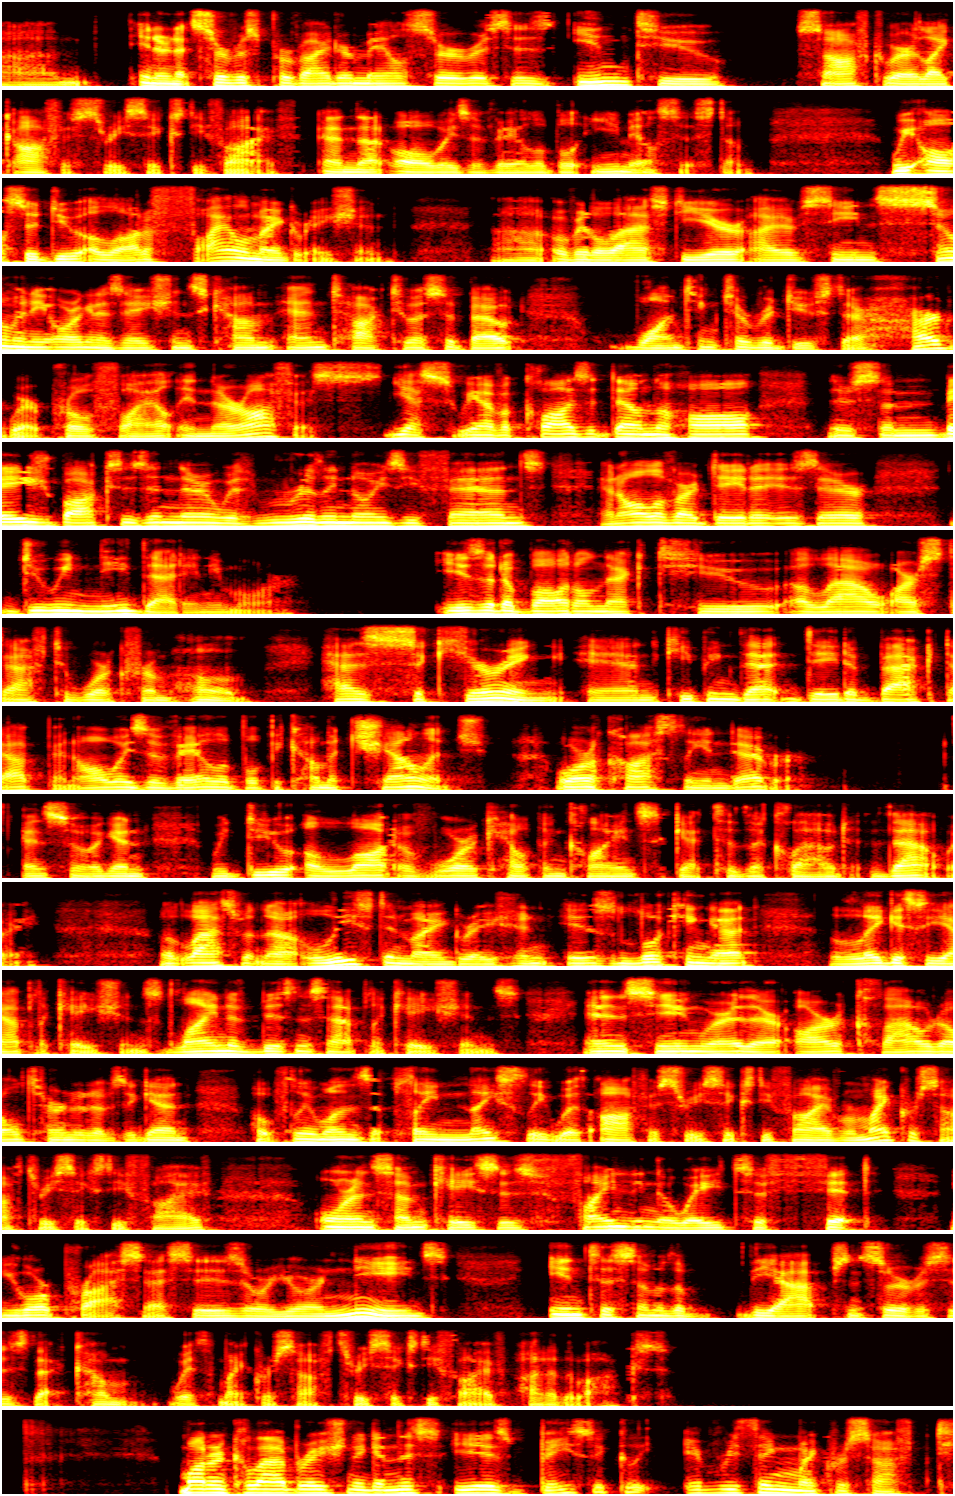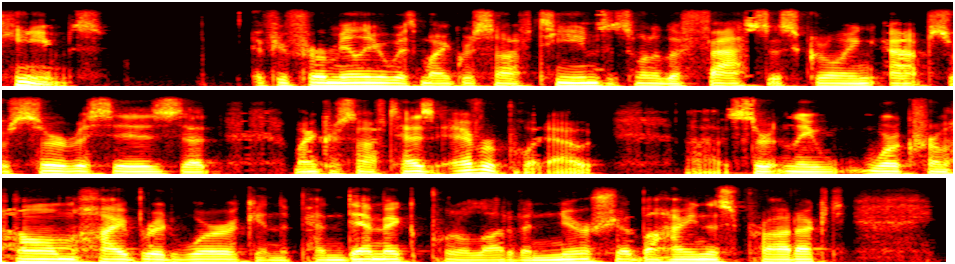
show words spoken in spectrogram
um, internet service provider mail services into software like Office 365 and that always available email system. We also do a lot of file migration. Uh, over the last year, I have seen so many organizations come and talk to us about wanting to reduce their hardware profile in their office. Yes, we have a closet down the hall. There's some beige boxes in there with really noisy fans, and all of our data is there. Do we need that anymore? Is it a bottleneck to allow our staff to work from home? Has securing and keeping that data backed up and always available become a challenge or a costly endeavor? And so again, we do a lot of work helping clients get to the cloud that way. But last but not least in migration is looking at legacy applications, line of business applications, and seeing where there are cloud alternatives. Again, hopefully ones that play nicely with Office 365 or Microsoft 365, or in some cases, finding a way to fit your processes or your needs into some of the, the apps and services that come with Microsoft 365 out of the box. Modern collaboration, again, this is basically everything Microsoft Teams. If you're familiar with Microsoft Teams, it's one of the fastest growing apps or services that Microsoft has ever put out. Uh, certainly work from home, hybrid work, and the pandemic put a lot of inertia behind this product.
